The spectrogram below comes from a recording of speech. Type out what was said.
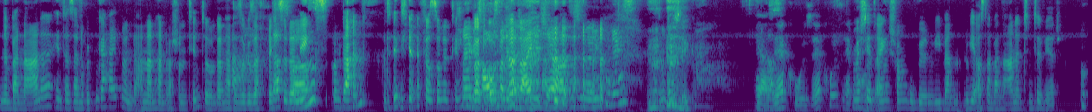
eine Banane hinter seinen Rücken gehalten und in der anderen Hand war schon Tinte und dann hat er so gesagt, rechts oder war's. links und dann hat er dir einfach so eine Tinte Schnell getauscht, weil ich hatte eigentlich, er hat sich in der linken Dings. Richtig. Ja, sehr cool, sehr cool, sehr cool. Ich möchte jetzt eigentlich schon googeln, wie, ban wie aus einer Banane Tinte wird.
